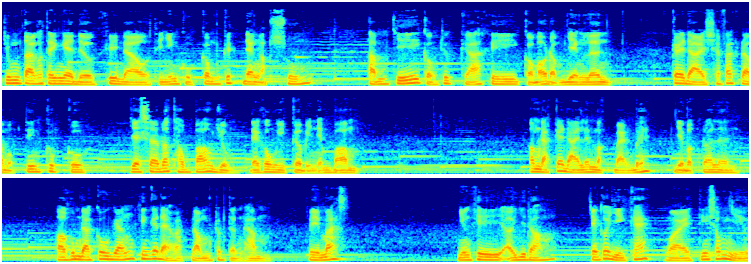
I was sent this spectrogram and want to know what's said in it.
Chúng ta có thể nghe được khi nào thì những cuộc công kích đang ập xuống. Thậm chí còn trước cả khi còn báo động gian lên. Cây đài sẽ phát ra một tiếng cúc cu Và sau đó thông báo dùng để có nguy cơ bị ném bom. Ông đặt cái đài lên mặt bàn bếp và bật nó lên. Họ cũng đã cố gắng khiến cái đài hoạt động trong tầng hầm Vì Max Những khi ở dưới đó, Chẳng có gì khác ngoài tiếng sóng nhiễu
